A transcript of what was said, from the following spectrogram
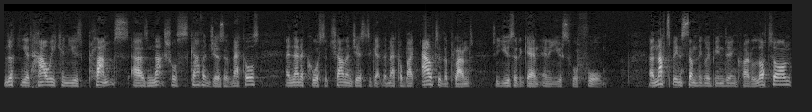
looking at how we can use plants as natural scavengers of metals. And then, of course, the challenge is to get the metal back out of the plant to use it again in a useful form. And that's been something we've been doing quite a lot on.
